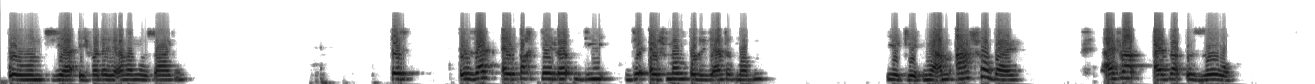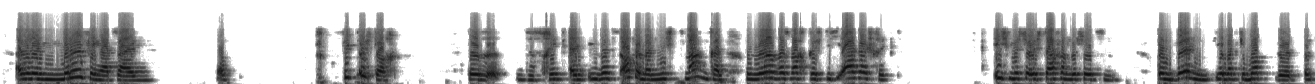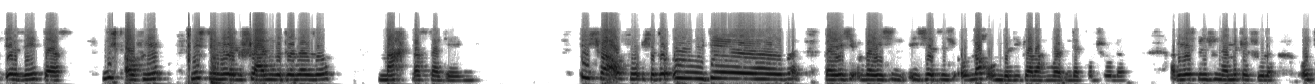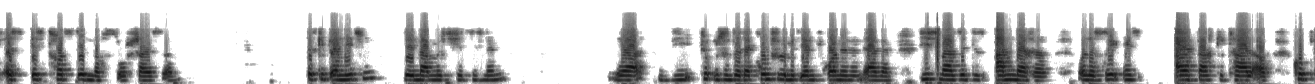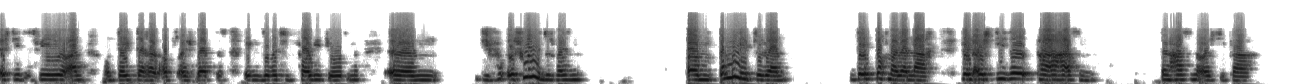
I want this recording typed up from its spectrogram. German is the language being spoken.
Und ja, ich wollte euch einfach nur sagen, das sagt einfach den Leuten, die, die euch mobben oder die anderen mobben, ihr geht mir am Arsch vorbei. Einfach, einfach so. Also den Mittelfinger zeigen. Fickt euch doch. Das, das regt einen übelst auf, wenn man nichts machen kann. Und wenn man was macht, richtig Ärger kriegt. Ich möchte euch davon beschützen. Und wenn jemand gemobbt wird und ihr seht das, nicht aufnehmen, nicht wie er geschlagen wird oder so. Macht was dagegen. Ich war auch so, ich hatte so, oh yeah, weil ich, weil ich, ich jetzt nicht noch unbeliebter machen wollte in der Grundschule. Aber jetzt bin ich in der Mittelschule und es ist trotzdem noch so scheiße. Es gibt ein Mädchen, den Namen möchte ich jetzt nicht nennen. Ja, die mich schon seit der Grundschule mit ihren Freundinnen ärgern. Diesmal sind es andere. Und das regt mich einfach total auf. Guckt euch dieses Video an und denkt daran, ob es euch wert ist, wegen so welchen Vollidioten ähm, die äh, Schule hinzuschmeißen, ähm, unbeliebt zu werden. Denkt doch mal danach. Wenn euch diese Paar hassen, dann hassen euch die Paar.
